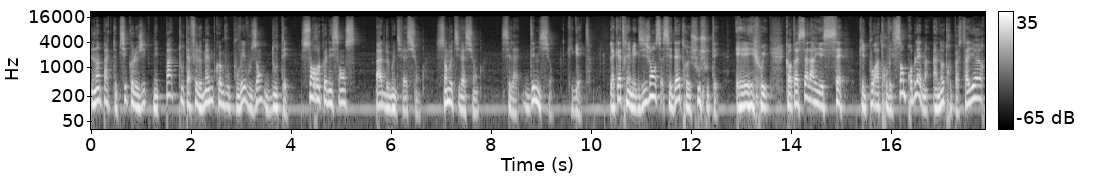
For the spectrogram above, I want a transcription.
L'impact psychologique n'est pas tout à fait le même comme vous pouvez vous en douter. Sans reconnaissance, pas de motivation. Sans motivation, c'est la démission qui guette. La quatrième exigence, c'est d'être chouchouté. Et oui, quand un salarié sait qu'il pourra trouver sans problème un autre poste ailleurs,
